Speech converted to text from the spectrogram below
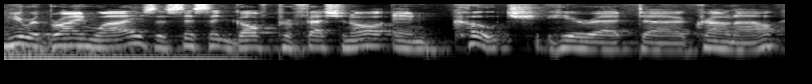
I'm here with Brian Wise, assistant golf professional and coach here at uh, Crown Isle.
